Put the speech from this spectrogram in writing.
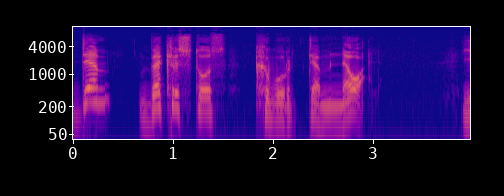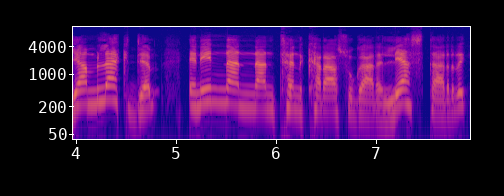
ደም በክርስቶስ ክቡር ደም አለ። የአምላክ ደም እኔና እናንተን ከራሱ ጋር ሊያስታርቅ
